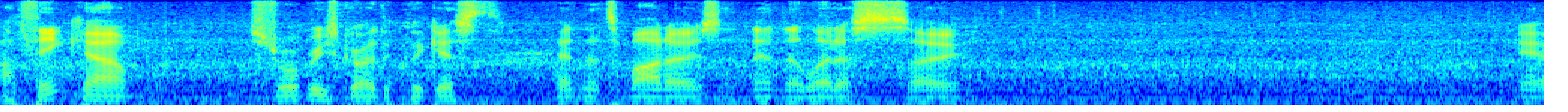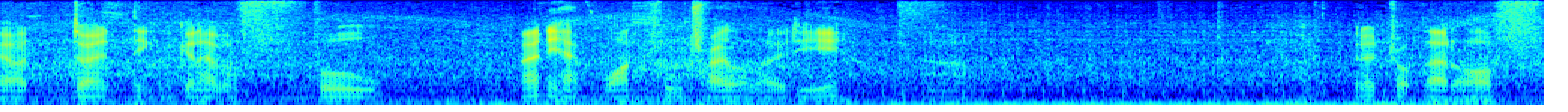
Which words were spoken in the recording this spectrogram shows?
I think um, strawberries grow the quickest, then the tomatoes, and then the lettuce. So yeah, I don't think we're gonna have a full. I only have one full trailer load here. I'm going to drop that off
